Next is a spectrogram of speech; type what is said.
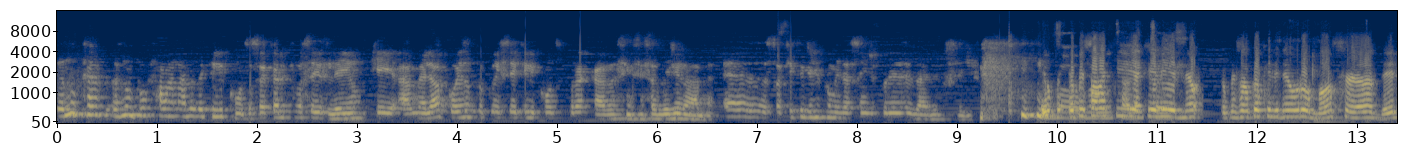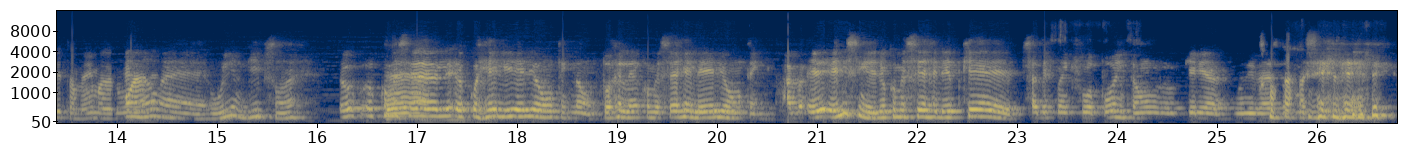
Eu não, quero, eu não vou falar nada daquele conto, eu só quero que vocês leiam, que a melhor coisa pra conhecer aquele conto por acaso, assim, sem saber de nada. É, só fica de recomendação de curiosidade pra vocês. Eu, eu pensava que aquele. Eu pensava que aquele Neuromancer era dele também, mas não é. É, não, é William Gibson, né? Eu, eu comecei é. a ler, eu reli ele ontem. Não, tô relendo, comecei a reler ele ontem. Ele, ele, sim, ele eu comecei a reler porque Cyberpunk flopou, então eu queria o universo, então comecei a ler ele.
